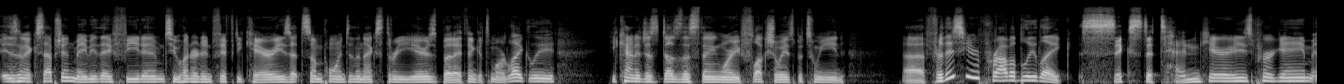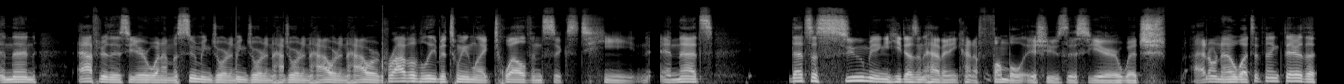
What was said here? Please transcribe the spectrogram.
is an exception. Maybe they feed him 250 carries at some point in the next three years, but I think it's more likely he kind of just does this thing where he fluctuates between. Uh, for this year, probably like six to ten carries per game, and then after this year, when I'm assuming Jordan, Jordan, Jordan Howard, and Howard, probably between like twelve and sixteen, and that's that's assuming he doesn't have any kind of fumble issues this year, which I don't know what to think there. The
